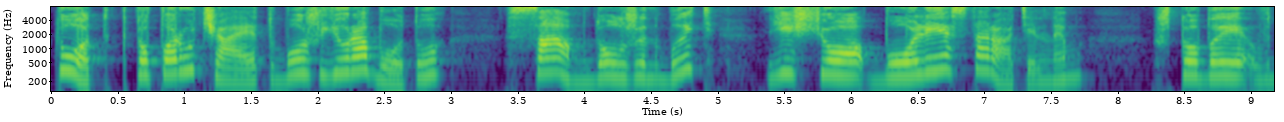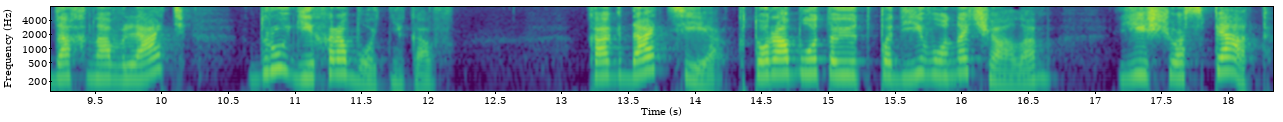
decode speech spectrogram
Тот, кто поручает Божью работу, сам должен быть еще более старательным, чтобы вдохновлять других работников. Когда те, кто работают под его началом, еще спят,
